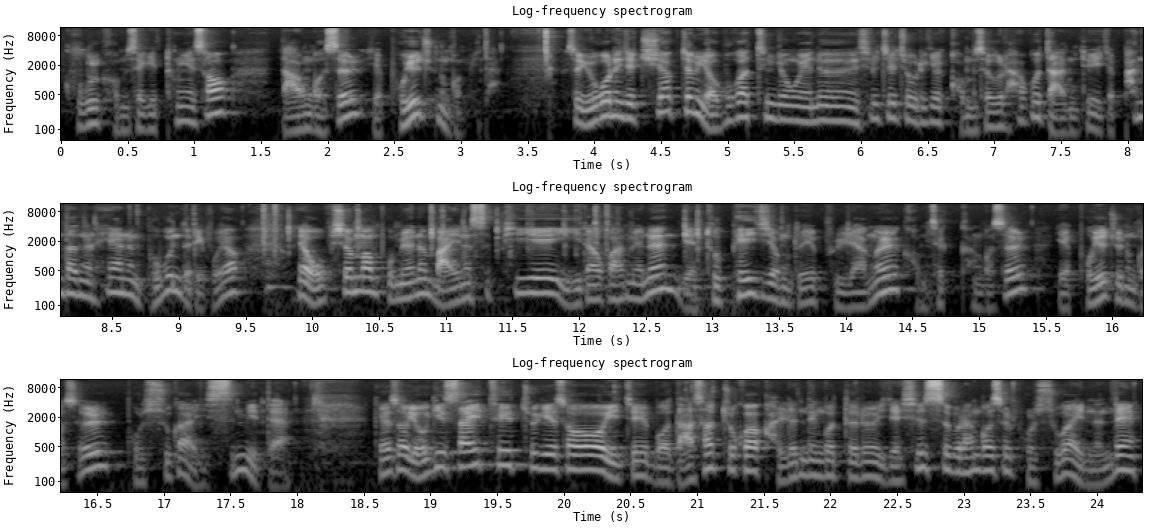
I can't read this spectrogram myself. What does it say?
구글 검색을 통해서 나온 것을 보여주는 겁니다. 그래서 요거는 이제 취약점 여부 같은 경우에는 실질적으로 이렇게 검색을 하고 난 뒤에 이제 판단을 해야 하는 부분들이고요. 그냥 옵션만 보면은 마이너스 PA2라고 하면은 두 페이지 정도의 분량을 검색한 것을 예, 보여주는 것을 볼 수가 있습니다. 그래서 여기 사이트 쪽에서 이제 뭐 나사 쪽과 관련된 것들을 이제 실습을 한 것을 볼 수가 있는데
